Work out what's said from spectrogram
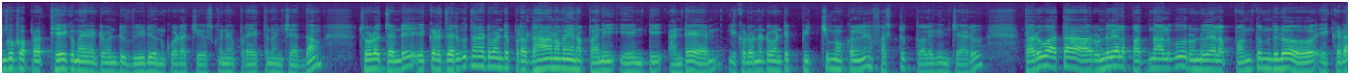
ఇంకొక ప్రత్యేకమైనటువంటి వీడియోను కూడా చేసుకునే ప్రయత్నం చేద్దాం. చూడొచ్చండి ఇక్కడ జరుగుతున్నటువంటి ప్రధానమైన పని ఏంటి అంటే ఇక్కడ ఉన్నటువంటి పిచ్చి మొక్కల్ని ఫస్ట్ తొలగించారు. తరువాత రెండు వేల పద్నాలుగు రెండు వేల పంతొమ్మిదిలో ఇక్కడ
